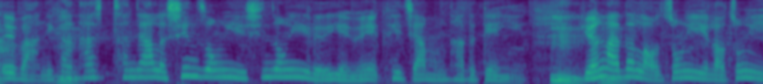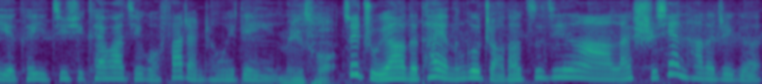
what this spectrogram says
对吧？你看他参加了新综艺，新综艺里的演员也可以加盟他的电影。嗯，原来的老综艺，老综艺也可以继续开花结果，发展成为电影。没错。最主要的，他也能够找到资金啊，来实现他的这个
